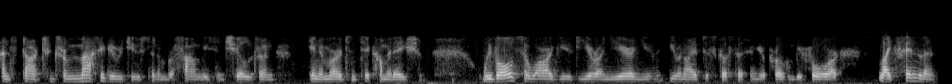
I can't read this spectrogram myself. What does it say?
and start to dramatically reduce the number of families and children in emergency accommodation. We've also argued year on year, and you, you and I have discussed this in your programme before, like Finland,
